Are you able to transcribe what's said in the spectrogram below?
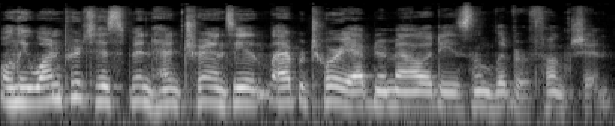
Only one participant had transient laboratory abnormalities in liver function.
